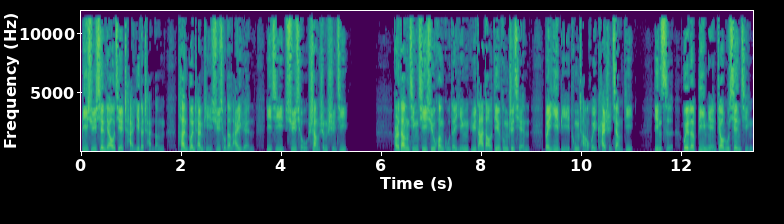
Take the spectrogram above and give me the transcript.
必须先了解产业的产能，判断产品需求的来源以及需求上升时机。而当景气循环股的盈余达到巅峰之前，本益比通常会开始降低。因此，为了避免掉入陷阱，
